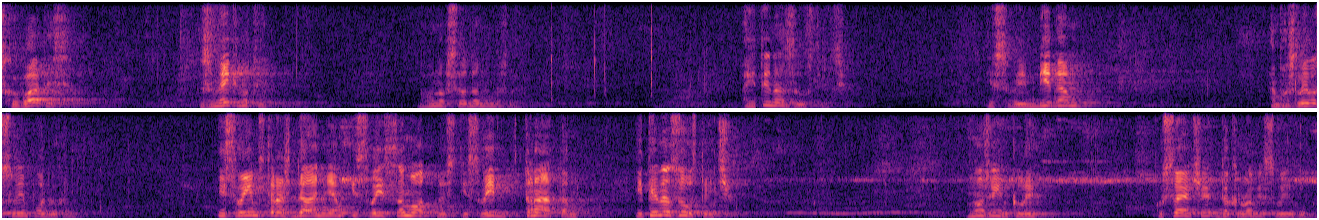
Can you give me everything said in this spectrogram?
сховатись, зникнути, бо воно все одно неможливо. А йти назустріч і своїм бідам, а можливо своїм подвигам, і своїм стражданням, і своїй самотності, своїм втратам, іти назустріч. Може інколи кусаючи до крові свої губи.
